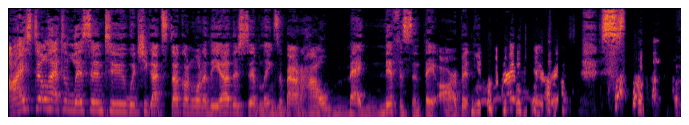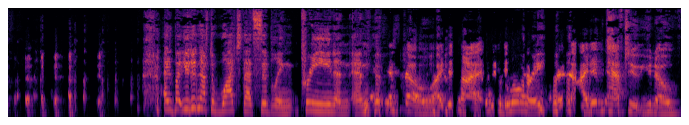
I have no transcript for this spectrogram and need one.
I still had to listen to when she got stuck on one of the other siblings about how magnificent they are, but you know, I'm generous. and but you didn't have to watch that sibling preen and and yes, no, I did not. glory. I didn't have to, you know,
